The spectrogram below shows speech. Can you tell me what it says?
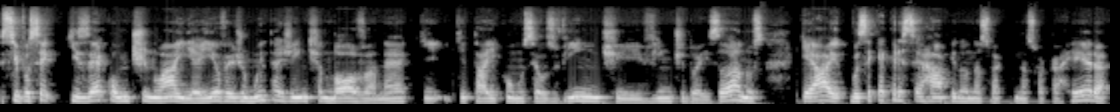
se você quiser continuar, e aí eu vejo muita gente nova, né, que, que tá aí com os seus 20, 22 anos, que ah, você quer crescer rápido na sua, na sua carreira,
